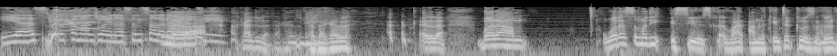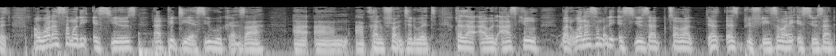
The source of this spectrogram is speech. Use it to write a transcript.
yes, you can come and join us in No, solidarity. I can't do that. I can't do that. I can't do that. I can't do that. But um, what are some of the issues? I'm looking to close in a little bit, but what are some of the issues that PTSC workers are are, um, are confronted with? Because I, I would ask you, but what are some of the issues that some of, just, just briefly, some of the issues that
